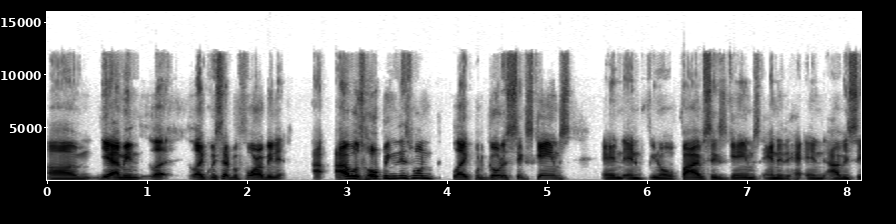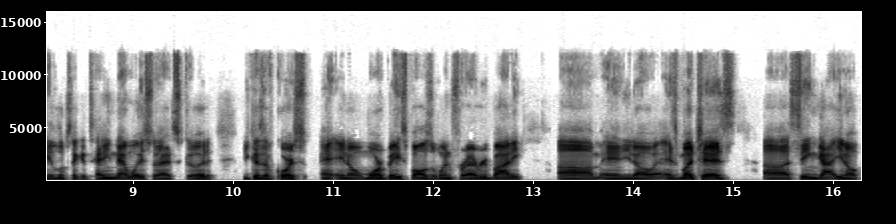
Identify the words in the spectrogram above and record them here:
um yeah, I mean like, like we said before, I mean I, I was hoping this one like would go to six games and and you know five six games and it and obviously it looks like it's heading that way so that's good because of course you know more baseball is a win for everybody um and you know as much as uh seeing guy you know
